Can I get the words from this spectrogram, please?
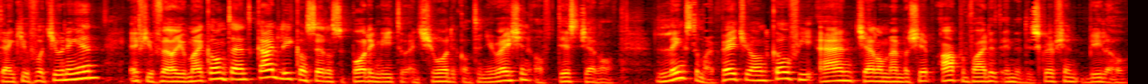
Thank you for tuning in. If you value my content, kindly consider supporting me to ensure the continuation of this channel. Links to my Patreon, Ko-fi and channel membership are provided in the description below.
